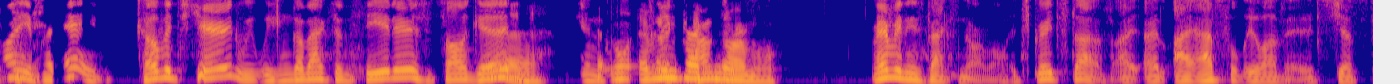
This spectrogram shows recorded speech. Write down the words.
20, but hey, COVID's cured. We, we can go back to the theaters. It's all good. Yeah. Everyone, everything's back to normal. Everything's back to normal. It's great stuff. I I, I absolutely love it. It's just,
